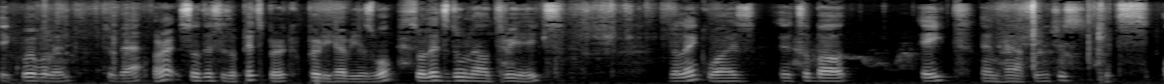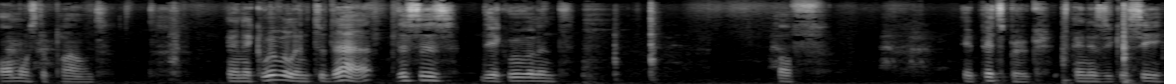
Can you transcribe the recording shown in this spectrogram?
equivalent to that. All right, so this is a Pittsburgh, pretty heavy as well. So let's do now 3 eighths. The lengthwise, it's about eight and a half inches. It's almost a pound. And equivalent to that, this is the equivalent of a Pittsburgh. And as you can see,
